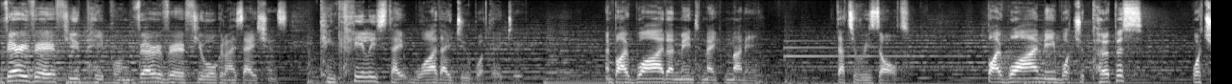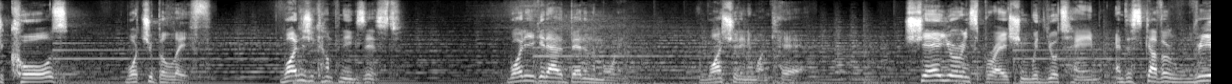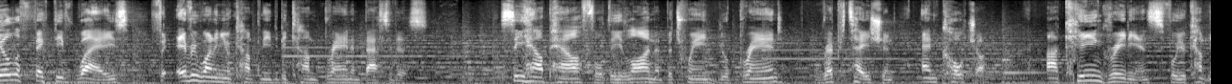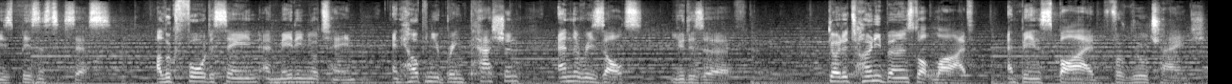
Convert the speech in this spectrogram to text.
Very, very few people and very, very few organisations can clearly state why they do what they do. And by why I don't mean to make money, that's a result. By why I mean what's your purpose, what's your cause, what's your belief. Why does your company exist? Why do you get out of bed in the morning? And why should anyone care? Share your inspiration with your team and discover real effective ways for everyone in your company to become brand ambassadors. See how powerful the alignment between your brand, reputation, and culture are key ingredients for your company's business success. I look forward to seeing and meeting your team and helping you bring passion and the results you deserve. Go to tonyburns.live and be inspired for real change.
